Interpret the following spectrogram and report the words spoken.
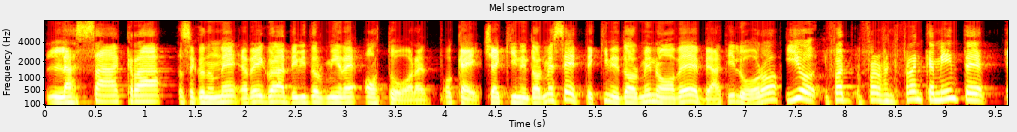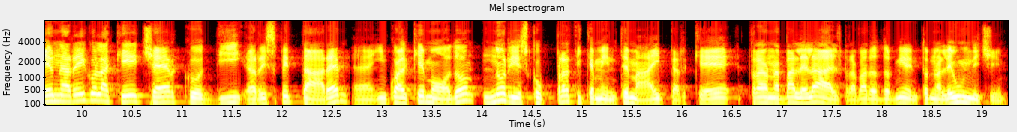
la sacra, secondo me, regola devi dormire 8 ore. Ok, c'è chi ne dorme 7, chi ne dorme 9, beati loro. Io fa, fra, francamente francamente è una regola che cerco di rispettare eh, in qualche modo, non riesco praticamente mai perché tra una balla e l'altra vado a dormire intorno alle 11,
